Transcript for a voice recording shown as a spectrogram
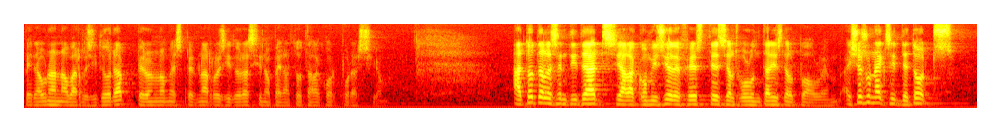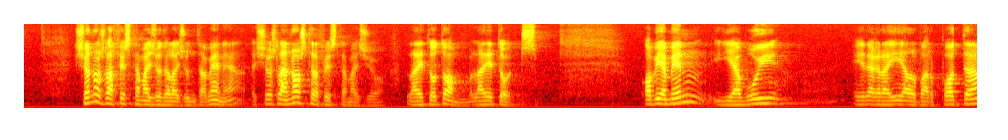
per a una nova regidora, però no només per una regidora, sinó per a tota la corporació. A totes les entitats i a la comissió de festes i als voluntaris del poble. Això és un èxit de tots. Això no és la festa major de l'Ajuntament, eh? això és la nostra festa major, la de tothom, la de tots. Òbviament, i avui he d'agrair al Barpota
